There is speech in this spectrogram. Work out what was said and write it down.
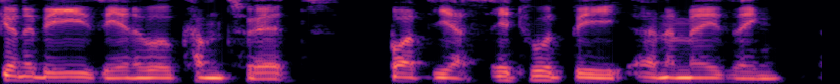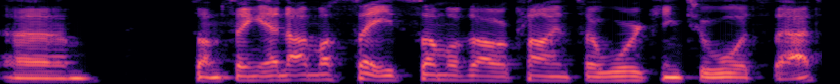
going to be easy, and we'll come to it. But yes, it would be an amazing um, something. And I must say, some of our clients are working towards that.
